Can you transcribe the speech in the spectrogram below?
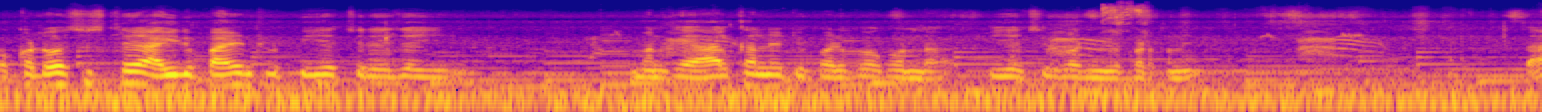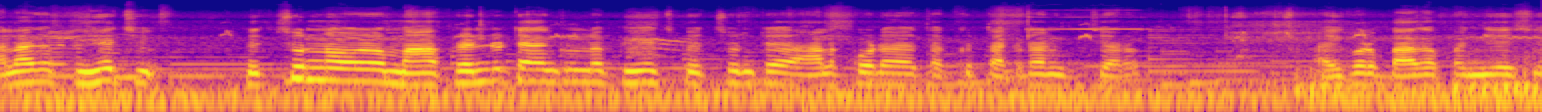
ఒక డోస్ ఇస్తే ఐదు పాయింట్లు పిహెచ్ రేజ్ అయ్యి మనకి ఆల్కలినిటీ పడిపోకుండా పిహెచ్ కూడా నిలబడుతున్నాయి. అలాగే పిహెచ్ పెచ్చున్న మా ఫ్రెండ్ ట్యాంకుల్లో పిహెచ్ పెచ్చుంటే వాళ్ళకు కూడా తక్కువ తగ్గడానికి ఇచ్చారు. అవి కూడా బాగా పనిచేసి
